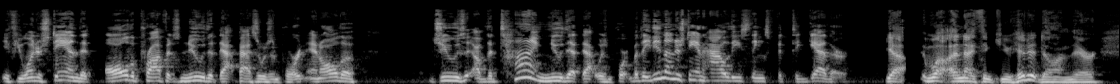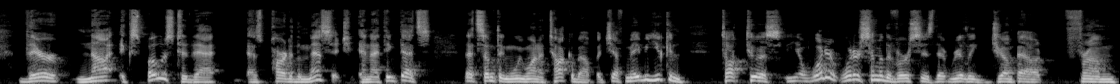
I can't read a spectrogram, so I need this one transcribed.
if you understand that all the prophets knew that that passage was important and all the Jews of the time knew that that was important, but they didn't understand how these things fit together. Yeah, well, and I think you hit it on there. They're not exposed to that as part of the message. And I think that's that's something we want to talk about. But Jeff, maybe you can talk to us. You know, what are what are some of the verses that really jump out from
